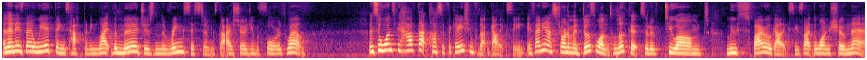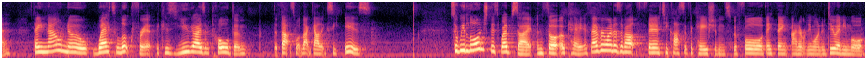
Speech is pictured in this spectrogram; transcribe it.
And then is there weird things happening like the mergers and the ring systems that I showed you before as well? And so once we have that classification for that galaxy, if any astronomer does want to look at sort of two-armed loose spiral galaxies like the one shown there, they now know where to look for it because you guys have told them that that's what that galaxy is. So we launched this website and thought, okay, if everyone has about 30 classifications before they think, I don't really want to do anymore,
